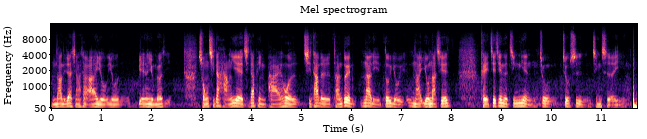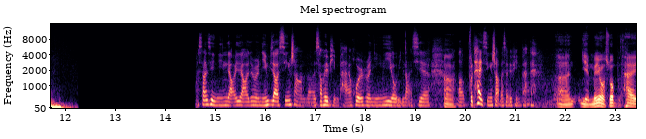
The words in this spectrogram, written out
然后你再想想啊，有有别人有没有？从其他行业、其他品牌或者其他的团队那里都有哪有哪些可以借鉴的经验，就就是仅此而已。想请您聊一聊，就是您比较欣赏的消费品牌，或者说您有哪些嗯呃不太欣赏的消费品牌？嗯、也没有说不太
